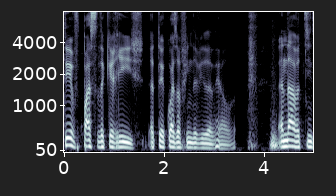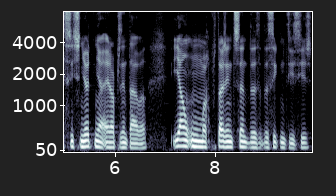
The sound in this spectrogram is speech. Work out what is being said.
Teve passe da Carris até quase ao fim da vida dela. Andava, tinha- sim senhor, tinha, era apresentável. E há um- uma reportagem interessante da, da SIC Notícias.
